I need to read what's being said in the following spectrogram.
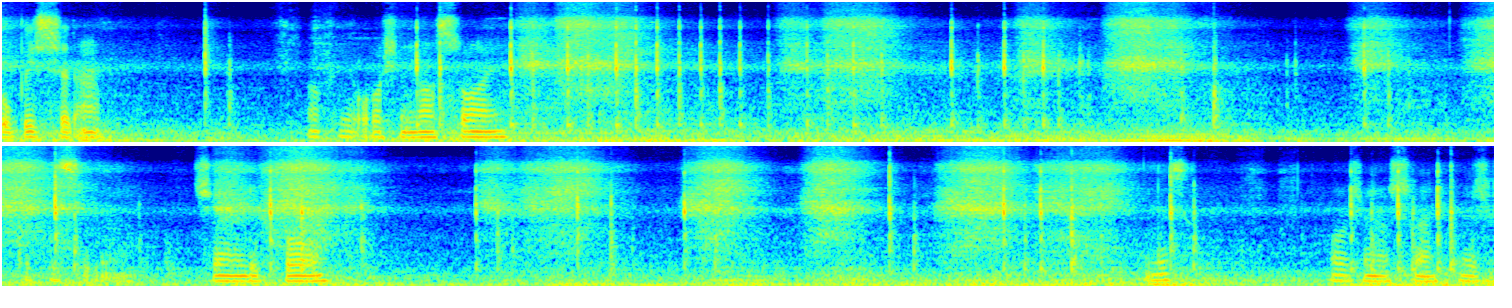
copy setup okay soil copy setup chain default yes. Original soil yes.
